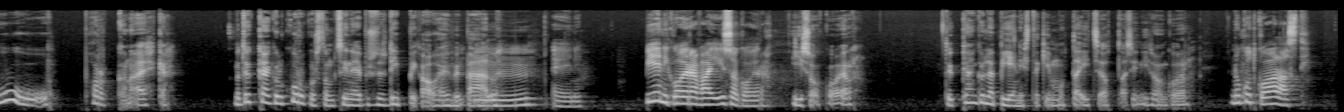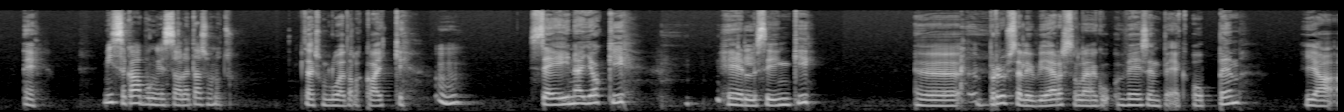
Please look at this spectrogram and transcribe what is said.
Uu, porkkana ehkä. Mä tykkään kyllä kurkusta, mutta siinä ei pysty dippi kauhean hyvin päällä. Mm. Ei niin. Pieni koira vai iso koira? Iso koira. Tykkään kyllä pienistäkin, mutta itse ottaisin ison koiran. Nukutko alasti? Eh, Missä kaupungissa olet asunut? pitääkö mun luetella kaikki? Mm. Seinäjoki, Helsinki, öö, Brysselin vieressä on joku Wesenbeek Oppem ja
